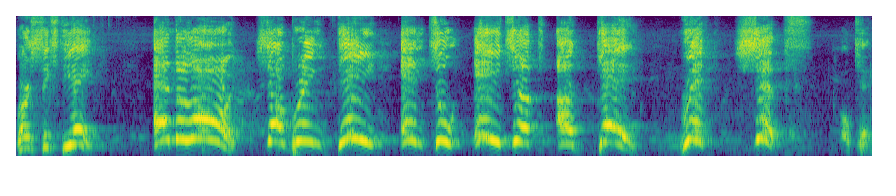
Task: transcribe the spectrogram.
Verse 68. And the Lord shall bring thee into Egypt again with ships. Okay.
